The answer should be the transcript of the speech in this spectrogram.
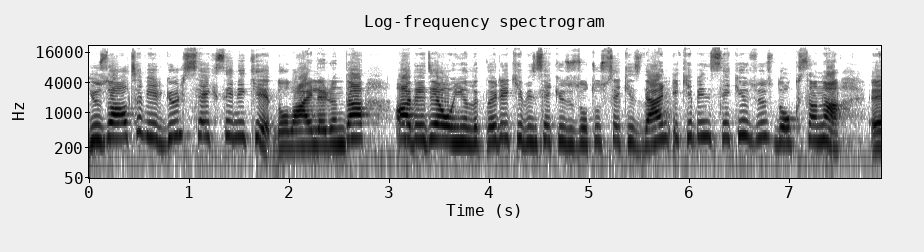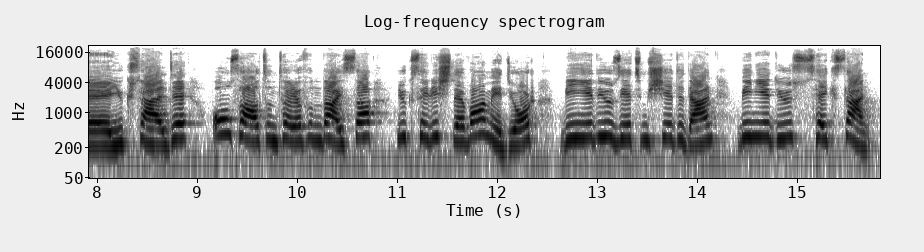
106,82 dolarlarında ABD 10 yıllıkları 2838'den 2890'a e, yükseldi. Ons altın tarafındaysa yükseliş devam ediyor. 1777'den 1780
